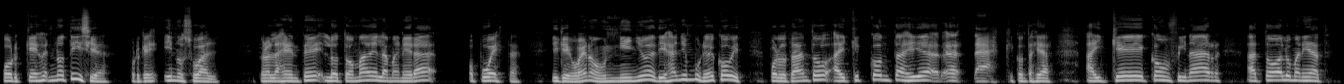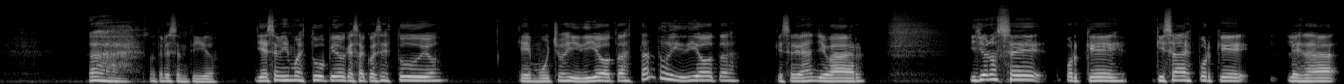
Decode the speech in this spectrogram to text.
porque es noticia, porque es inusual. Pero la gente lo toma de la manera opuesta. Y que bueno, un niño de 10 años murió de COVID. Por lo tanto, hay que contagiar, ah, ah, que contagiar, hay que confinar a toda la humanidad. Ah, no tiene sentido. Y ese mismo estúpido que sacó ese estudio, que muchos idiotas, tantos idiotas que se dejan llevar. Y yo no sé por qué, quizás es porque les da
